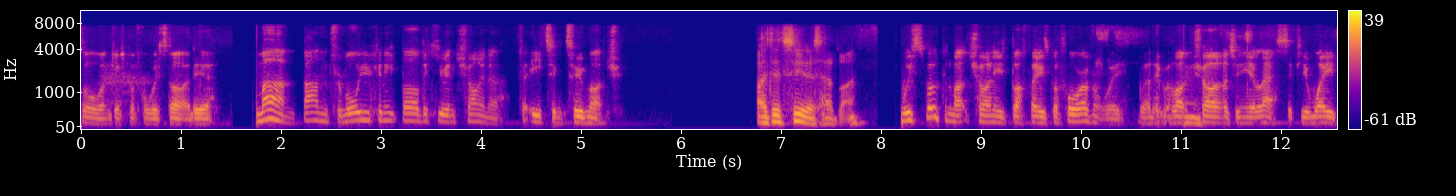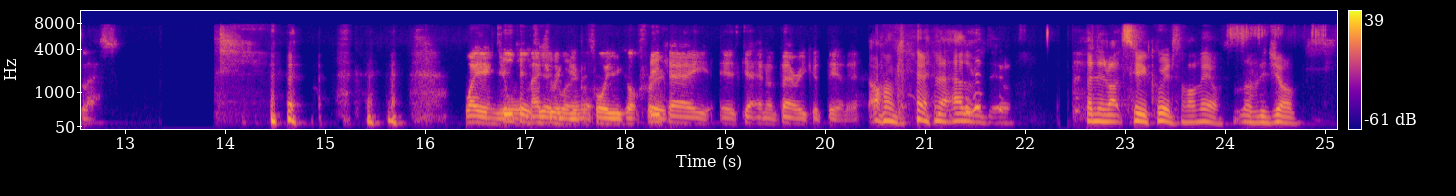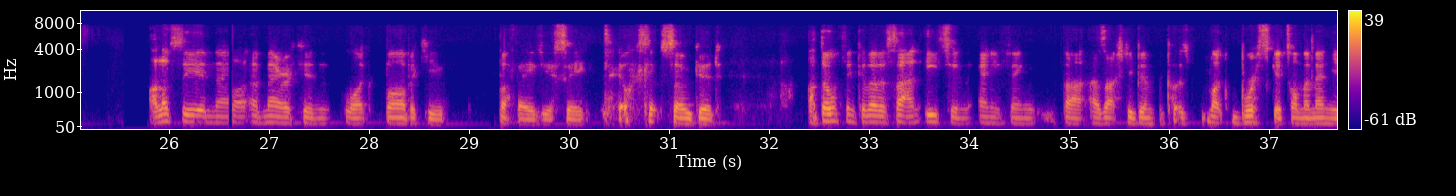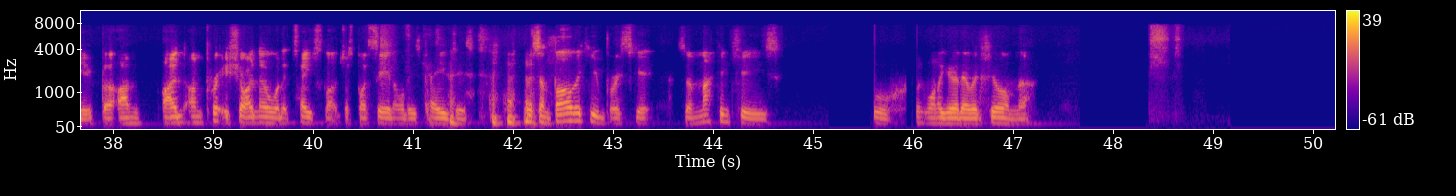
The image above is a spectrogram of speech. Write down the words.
Saw one just before we started here. Man banned from all you can eat barbecue in China for eating too much. I did see this headline. We've spoken about Chinese buffets before, haven't we? Where they were like Mm. charging you less if you weighed less. Weighing you TK's measuring you one, before you got through. PK is getting a very good deal here. Oh, I'm getting a hell of a deal. Spending about two quid for my meal. Lovely job. I love seeing uh, like, American like barbecue buffets. You see, they always look so good. I don't think I've ever sat and eaten anything that has actually been put as like brisket on the menu, but I'm I, I'm pretty sure I know what it tastes like just by seeing all these pages. There's some barbecue brisket, some mac and cheese. Ooh, wouldn't want to go there with Sean though.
